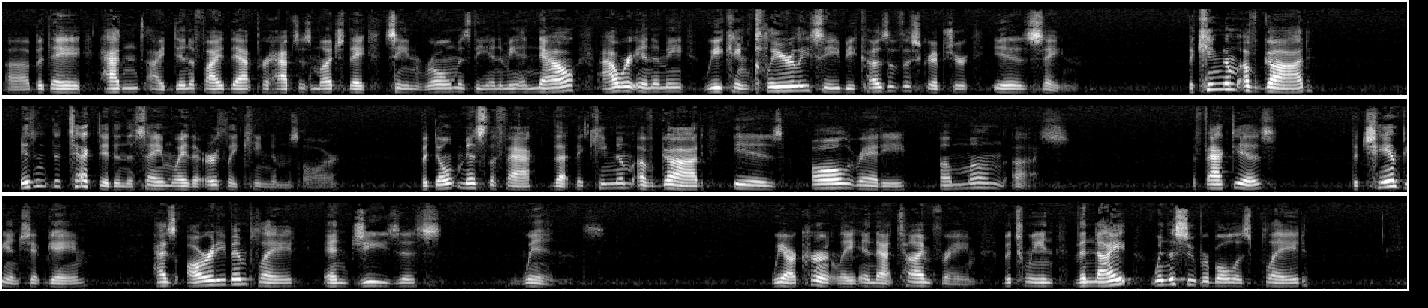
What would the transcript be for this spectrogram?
uh, but they hadn't identified that perhaps as much. They seen Rome as the enemy, and now our enemy, we can clearly see because of the Scripture, is Satan. The kingdom of God isn't detected in the same way the earthly kingdoms are, but don't miss the fact that the kingdom of God is already among us. The fact is, the championship game has already been played and Jesus wins. We are currently in that time frame between the night when the Super Bowl is played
